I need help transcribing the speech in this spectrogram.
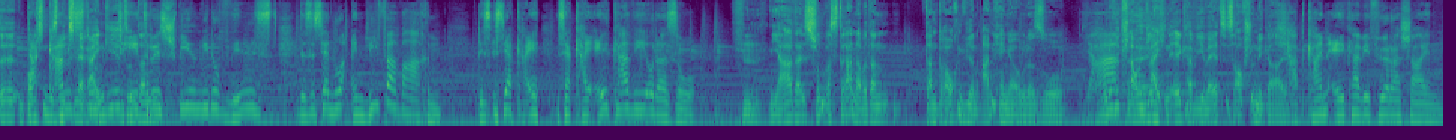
äh, Boxen, bis nichts mehr reingeht. Du und dann, Tetris spielen, wie du willst. Das ist ja nur ein Lieferwagen. Das ist ja kein, ist ja kein LKW oder so. hm, ja, da ist schon was dran, aber dann, dann brauchen wir einen Anhänger oder so. Ja, oder wir klauen äh, gleich einen LKW, weil jetzt ist auch schon egal. ich habe keinen LKW-Führerschein.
